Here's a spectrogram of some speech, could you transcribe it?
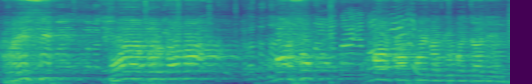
Risik bola pertama masuk maka poin lagi menjadi 87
